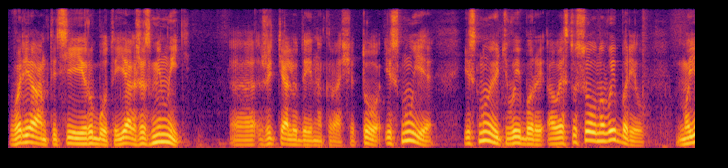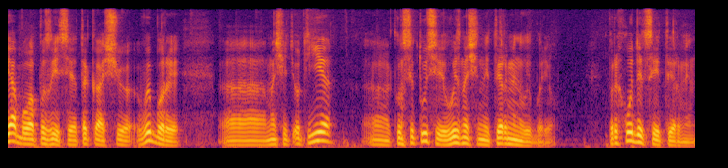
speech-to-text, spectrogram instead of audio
варіанти цієї роботи, як же змінити е, життя людей на краще, то існує, існують вибори. Але стосовно виборів, моя була позиція така, що вибори, е, значить, от є е, Конституцією визначений термін виборів. Приходить цей термін,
